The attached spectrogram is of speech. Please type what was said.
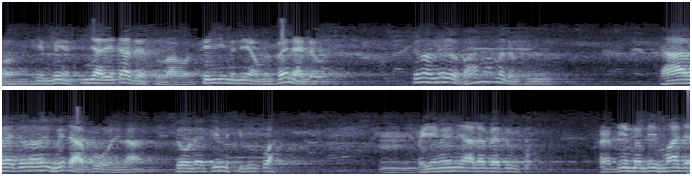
ခေါ်ပြီးဟေးမင်းပညာတွေတတ်တယ်ဆိုပါတော့ဆင်းကြီးမနေအောင်မပဲနဲ့လို့ကျွန်တော်မျိုးတော့ဘာမှမလုပ်ဘူးဒါပဲကျွန်တော်မေတ္တာပို့နေလားတို့လည်းအပြစ်မရှိဘူးကွာอืมဘယင်မင်းများလည်းပဲသူအပြစ်မပြစ်မှားကြ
